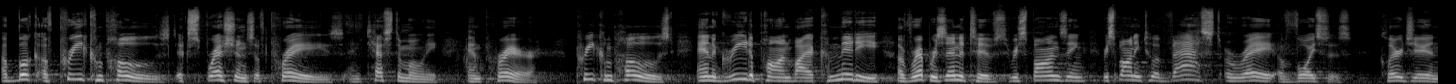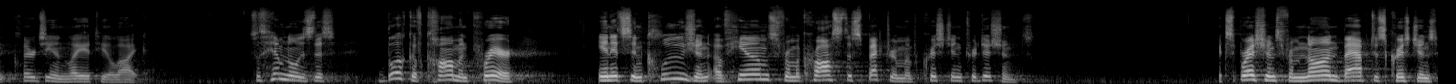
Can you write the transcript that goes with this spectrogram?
a book of precomposed expressions of praise and testimony and prayer, precomposed and agreed upon by a committee of representatives responding, responding to a vast array of voices clergy and, clergy and laity alike. So, the hymnal is this book of common prayer in its inclusion of hymns from across the spectrum of Christian traditions. Expressions from non Baptist Christians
